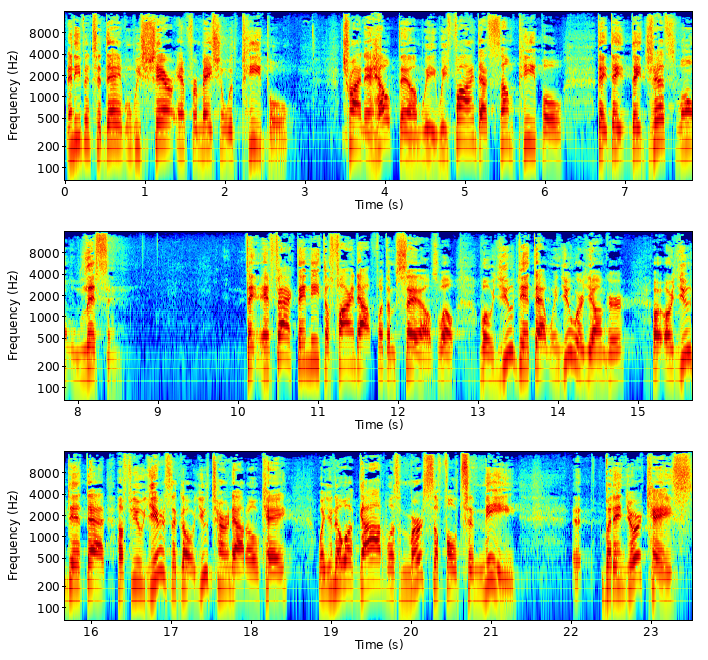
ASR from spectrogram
And even today, when we share information with people, trying to help them, we, we find that some people, they, they, they just won't listen. They, in fact, they need to find out for themselves. Well, well, you did that when you were younger, or, or you did that a few years ago. You turned out okay. Well, you know what? God was merciful to me. But in your case,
